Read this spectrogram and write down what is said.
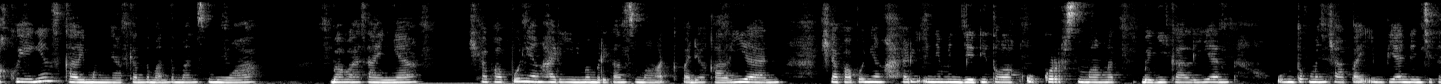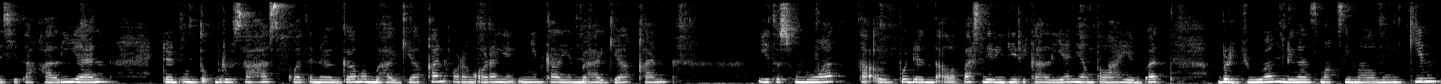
aku ingin sekali mengingatkan teman-teman semua bahwasanya siapa pun yang hari ini memberikan semangat kepada kalian, siapa pun yang hari ini menjadi tolak ukur semangat bagi kalian untuk mencapai impian dan cita-cita kalian, dan untuk berusaha sekuat tenaga membahagiakan orang-orang yang ingin kalian bahagiakan. Itu semua tak luput dan tak lepas dari diri kalian yang telah hebat berjuang dengan semaksimal mungkin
